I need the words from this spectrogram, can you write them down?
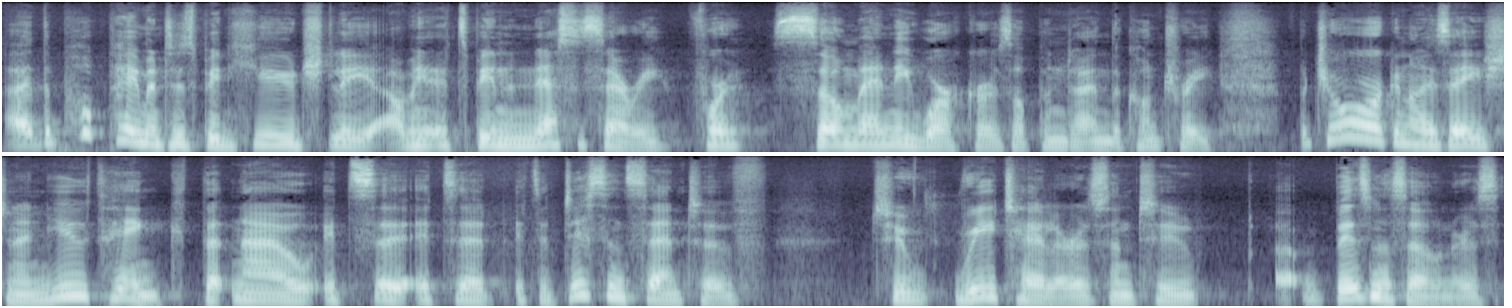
Uh, the PUP payment has been hugely, I mean, it's been necessary for so many workers up and down the country. But your organisation and you think that now it's a, it's a, it's a disincentive to retailers and to uh, business owners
